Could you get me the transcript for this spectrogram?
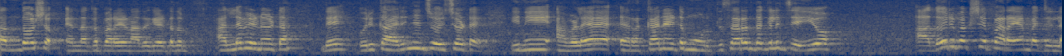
സന്തോഷം എന്നൊക്കെ പറയണം അത് കേട്ടതും. അല്ല വേണുവേട്ടാ ദേ ഒരു കാര്യം ഞാൻ ചോദിച്ചോട്ടെ. ഇനി അവളെ ഇറക്കാനായിട്ട് മൂർത്തി സാർ എന്തെങ്കിലും ചെയ്യുമോ അതൊരു പക്ഷേ പറയാൻ പറ്റില്ല.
